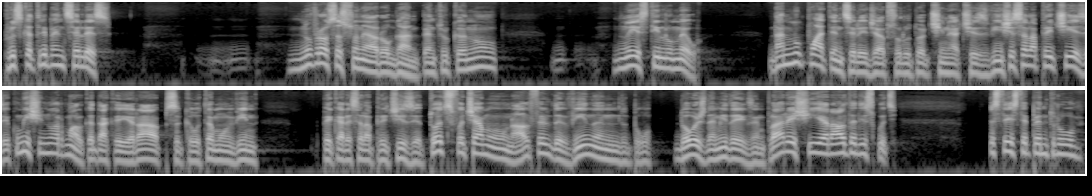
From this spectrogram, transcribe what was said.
Plus că trebuie înțeles. Nu vreau să sune arogant, pentru că nu, nu e stilul meu. Dar nu poate înțelege absolut oricine acest vin și să-l aprecieze. Cum e și normal că dacă era să căutăm un vin pe care să-l aprecieze toți, făceam un alt fel de vin în 20.000 de exemplare și era altă discuție. Ăsta este pentru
